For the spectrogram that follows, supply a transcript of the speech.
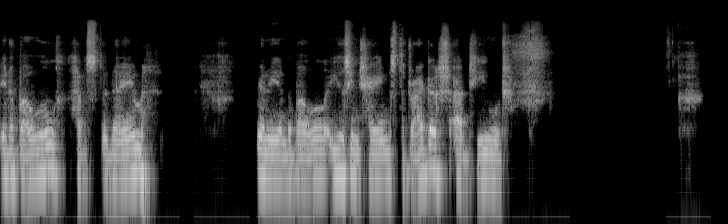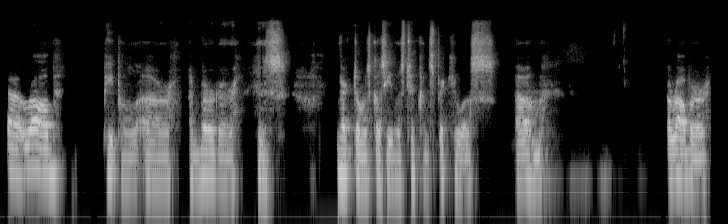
in a bowl, hence the name, really in the bowl, using chains to drag it, and he would uh, rob people or and murder his victims because he was too conspicuous. Um, a robber,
